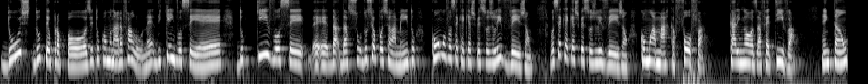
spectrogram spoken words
dos, do teu propósito, como Nara falou, né? De quem você é, do que você, é, é, da, da su, do seu posicionamento, como você quer que as pessoas lhe vejam. Você quer que as pessoas lhe vejam como uma marca fofa, carinhosa, afetiva? Então,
